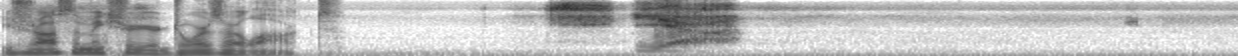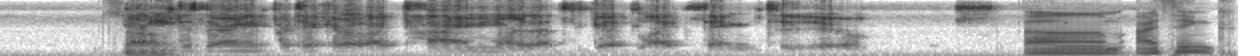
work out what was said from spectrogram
you should also make sure your doors are locked. Yeah. So And is there any particular like time where that's a good like thing to do? Um, I think,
